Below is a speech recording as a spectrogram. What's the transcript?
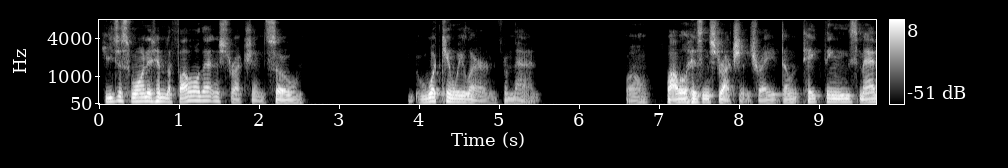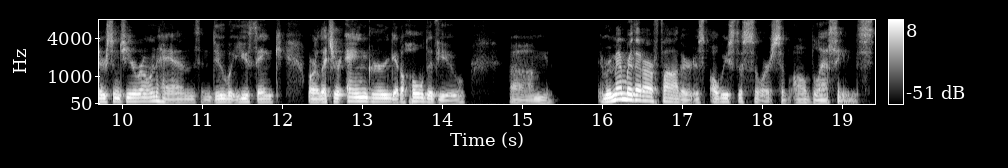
He just wanted him to follow that instruction. So what can we learn from that? Well, follow his instructions, right? Don't take things, matters into your own hands and do what you think or let your anger get a hold of you. Um, and remember that our Father is always the source of all blessings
